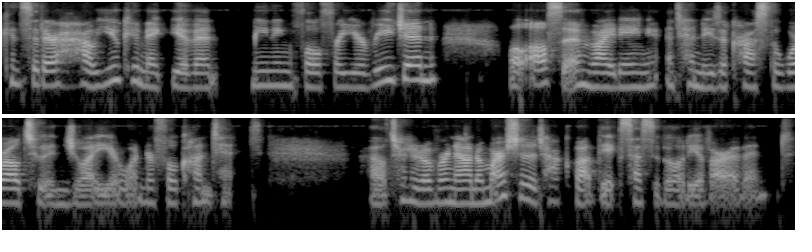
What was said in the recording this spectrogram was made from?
consider how you can make the event meaningful for your region while also inviting attendees across the world to enjoy your wonderful content. I'll turn it over now to Marcia to talk about the accessibility of our event.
